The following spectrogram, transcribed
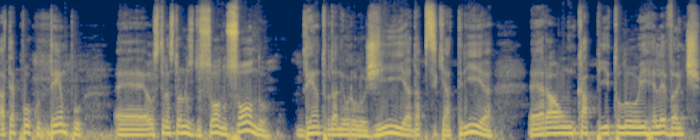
até pouco tempo, é, os transtornos do sono, sono dentro da neurologia, da psiquiatria, era um capítulo irrelevante.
